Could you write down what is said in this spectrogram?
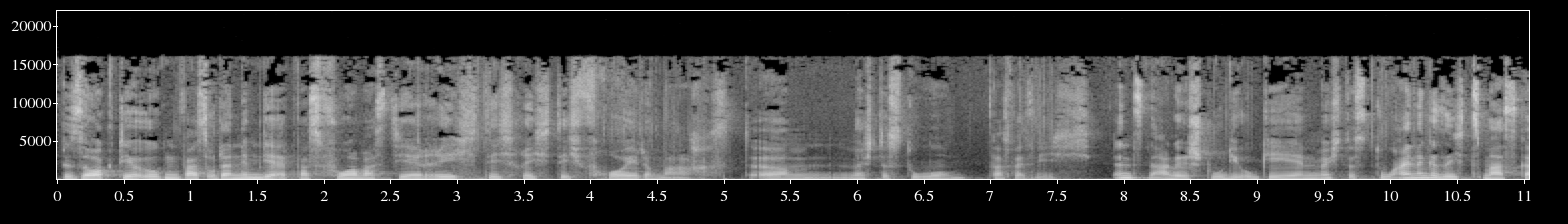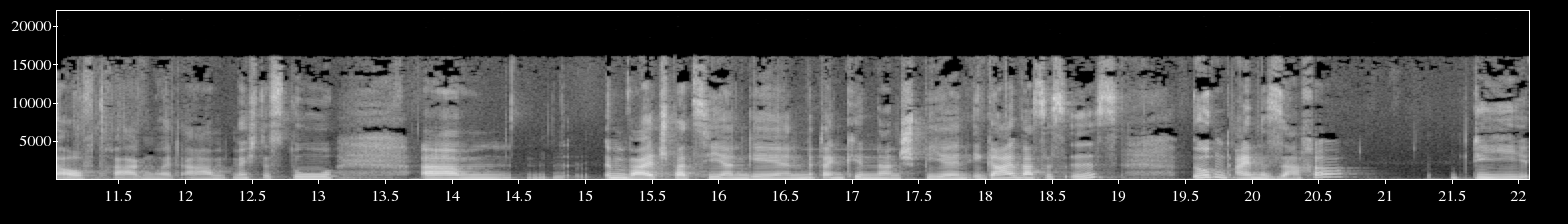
besorg dir irgendwas oder nimm dir etwas vor, was dir richtig, richtig Freude macht. Ähm, möchtest du, was weiß ich, ins Nagelstudio gehen? Möchtest du eine Gesichtsmaske auftragen heute Abend? Möchtest du ähm, im Wald spazieren gehen, mit deinen Kindern spielen? Egal was es ist, irgendeine Sache, die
